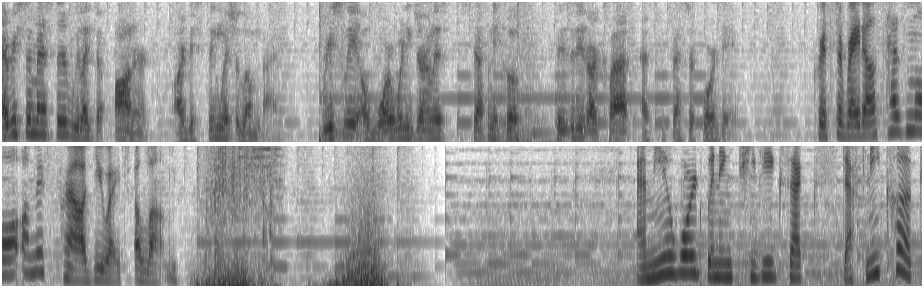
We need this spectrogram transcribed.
Every semester, we like to honor our distinguished alumni. Recently, award-winning journalist Stephanie Cooke visited our class as professor for a day. Krista Rados has more on this proud UH alum. Emmy Award winning TV exec Stephanie Cooke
